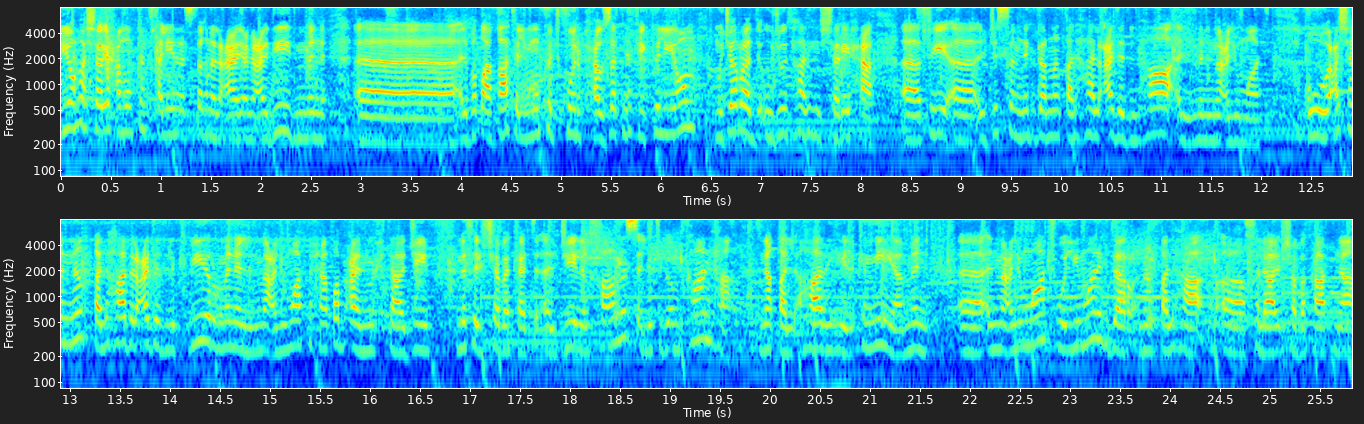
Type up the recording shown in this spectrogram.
اليوم هالشريحة ممكن تخلينا نستغنى عن العديد من البطاقات اللي ممكن تكون بحوزتنا في كل يوم. مجرد وجود هذه الشريحة في الجسم نقدر ننقل هالعدد الهائل من المعلومات. وعشان ننقل هذا العدد الكبير من المعلومات نحن طبعا محتاجين مثل شبكة الجيل الخامس التي بإمكانها نقل هذه الكمية من المعلومات واللي ما نقدر ننقلها خلال شبكاتنا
